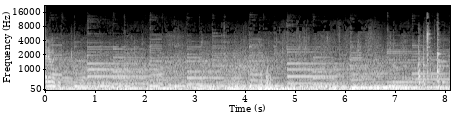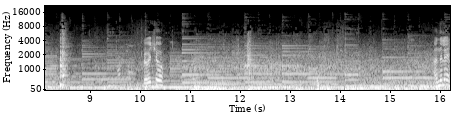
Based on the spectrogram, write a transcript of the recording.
Ir mejor. Provecho. Ándale.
